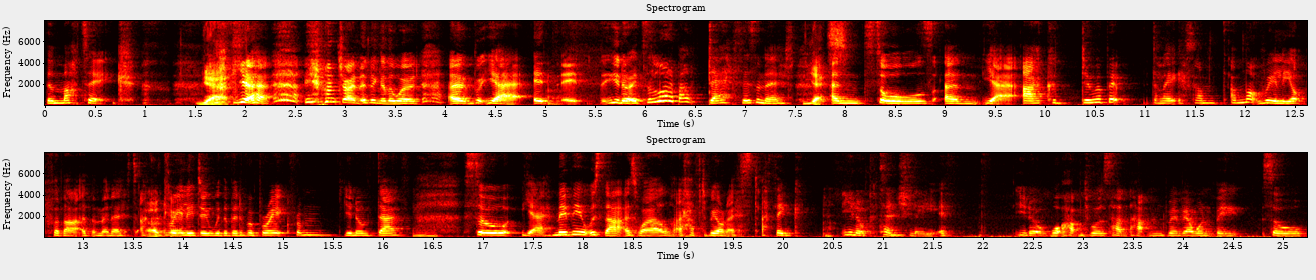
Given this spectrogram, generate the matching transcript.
thematic Yeah, yeah. I'm trying to think of the word. Uh, but yeah it, it you know it's a lot about death isn't it? Yes, and souls and yeah i could do a bit like i'm i'm not really up for that at the minute. I could Okay. really do with a bit of a break from you know death. So yeah maybe it was that as well. I have to be honest. I think you know potentially if you know what happened to us hadn't happened maybe i wouldn't be so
